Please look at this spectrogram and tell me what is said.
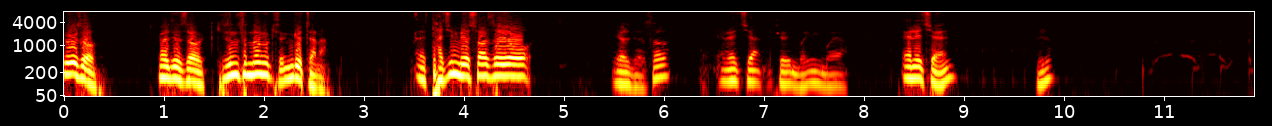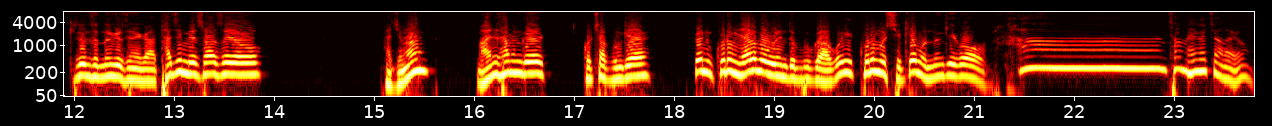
여기서 예를 들어서 기준선 넘기 넘겼잖아. 에, 타진 매수하세요. 예를 들어서 NHN 저기 뭐 이게 뭐야? NHN 그죠? 기준선 넘겼으니까 타진 매수하세요. 하지만 많이 사는 게 골치 아픈 게 이거는 구름이 얇아 보이는데 불구하고 이 구름을 쉽게 못 넘기고 한참 헤맸잖아요.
